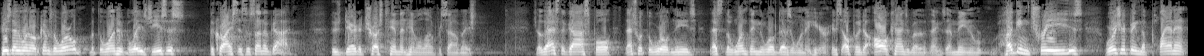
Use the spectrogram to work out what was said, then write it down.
Who's the one who overcomes the world? But the one who believes Jesus, the Christ, is the Son of God who's dared to trust Him and Him alone for salvation. So that's the gospel. That's what the world needs. That's the one thing the world doesn't want to hear. It's open to all kinds of other things. I mean, hugging trees, worshiping the planet.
